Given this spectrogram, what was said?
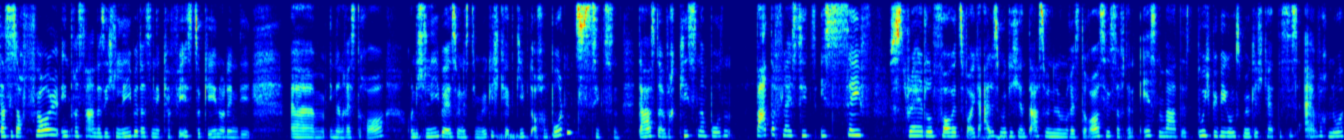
Das ist auch voll interessant. Also ich liebe das, in die Cafés zu gehen oder in die ähm, in ein Restaurant und ich liebe es, wenn es die Möglichkeit gibt, auch am Boden zu sitzen. Da hast du einfach Kissen am Boden. Butterfly-Sitz ist safe. Straddle, Vorwärtsbeuge, alles Mögliche. Und das, wenn du im Restaurant sitzt, auf dein Essen wartest, Durchbewegungsmöglichkeit, das ist einfach nur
